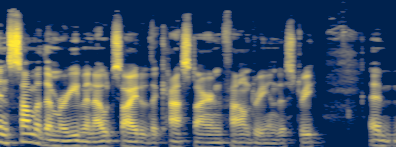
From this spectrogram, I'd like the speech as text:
and some of them are even outside of the cast iron foundry industry. Um,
